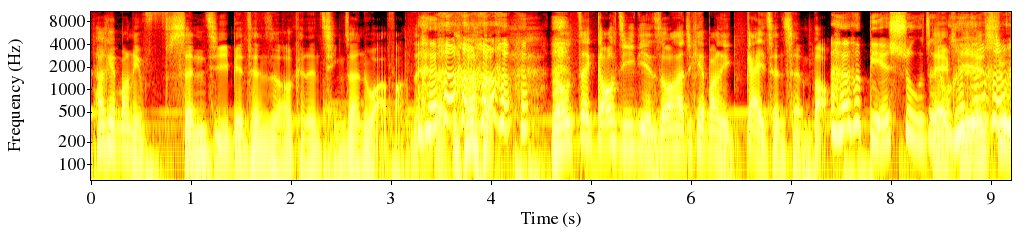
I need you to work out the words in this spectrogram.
他可以帮你升级变成什么可能青砖瓦房等等。然后再高级一点的时候，他就可以帮你盖成城堡、别墅这种，对，别墅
